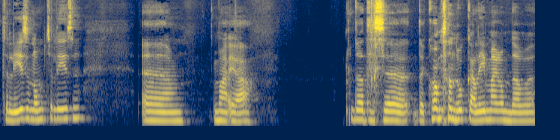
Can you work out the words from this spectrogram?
te lezen, om te lezen. Ehm, maar ja, dat, is, eh, dat kwam dan ook alleen maar omdat we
